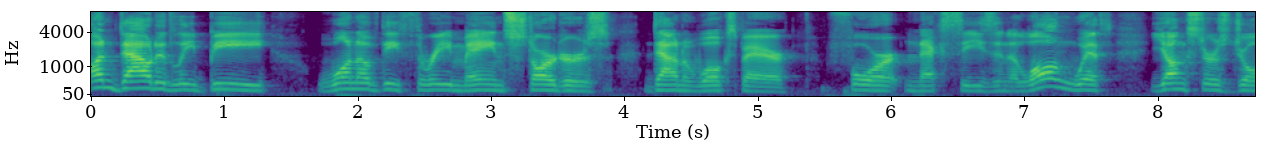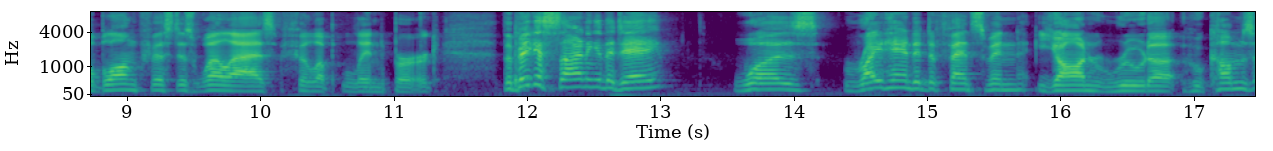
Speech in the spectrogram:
undoubtedly be one of the three main starters down in Wilkes-Barre for next season, along with youngsters Joel Blomqvist as well as Filip Lindberg. The biggest signing of the day was right-handed defenseman Jan Rutta, who comes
